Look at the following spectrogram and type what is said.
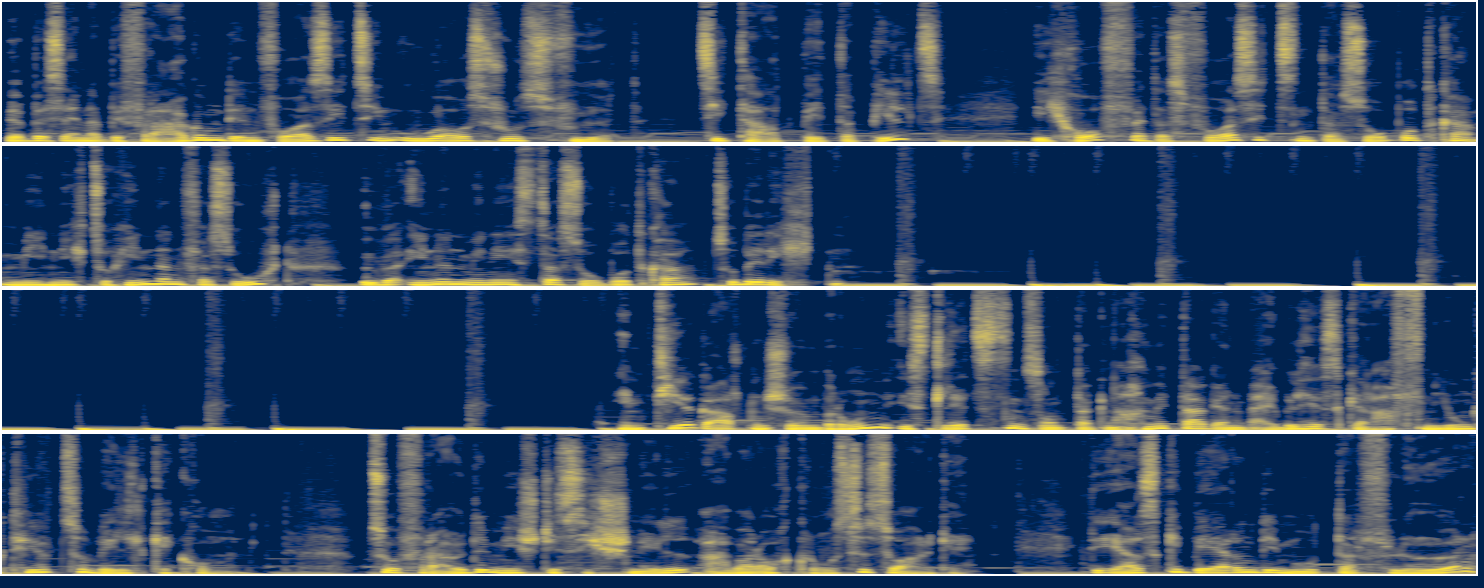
wer bei seiner Befragung den Vorsitz im U-Ausschuss führt. Zitat Peter Pilz. Ich hoffe, dass Vorsitzender Sobotka mich nicht zu hindern versucht, über Innenminister Sobotka zu berichten. Im Tiergarten Schönbrunn ist letzten Sonntagnachmittag ein weibliches Giraffenjungtier zur Welt gekommen. Zur Freude mischte sich schnell aber auch große Sorge. Die erstgebärende Mutter Fleur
